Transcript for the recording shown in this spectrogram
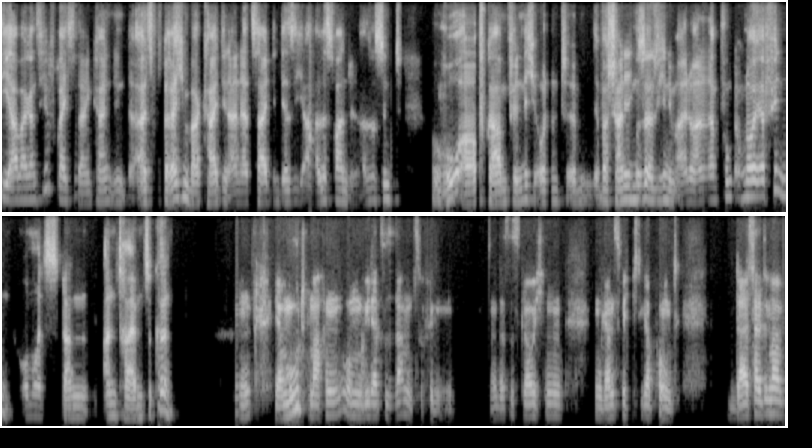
die aber ganz hilfreich sein kann als Berechenbarkeit in einer Zeit, in der sich alles wandelt. Also es sind hohe Aufgaben, finde ich, und ähm, wahrscheinlich muss er sich in dem einen oder anderen Punkt auch neu erfinden, um uns dann antreiben zu können. Mhm. Ja, Mut machen, um wieder zusammenzufinden. Das ist, glaube ich, ein, ein ganz wichtiger Punkt da ist halt immer,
